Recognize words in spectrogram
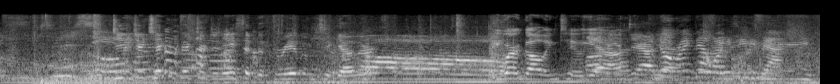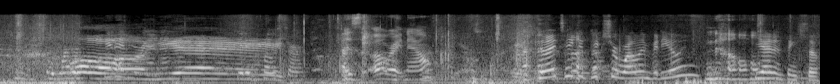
Did you take a picture, Denise, of the three of them together? You were going to, yeah. Dad, no, Right now, while he's eating that. Oh, yay! Closer. Is, oh, right now? Can I take a picture while I'm videoing? No. Yeah, I didn't think so.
